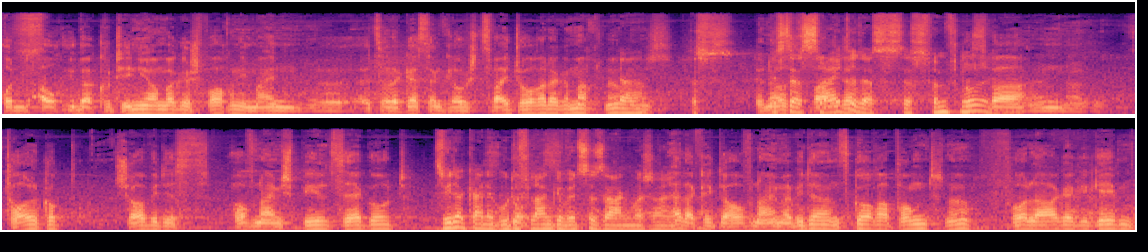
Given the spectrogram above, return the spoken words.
Und auch über Coutinho haben wir gesprochen. Ich meine, äh, jetzt hat er gestern, glaube ich, zwei Tore da gemacht. Ne? Ja, das genau ist das zweite. zweite, das ist das 5-0. Das war ein, äh, toll. Guckt, schau, wie das Hoffenheim spielt. Sehr gut. Ist wieder keine gute Flanke, würdest du sagen wahrscheinlich. Ja, da kriegt der Hoffenheimer wieder einen Scorerpunkt, ne? Vorlage gegeben.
